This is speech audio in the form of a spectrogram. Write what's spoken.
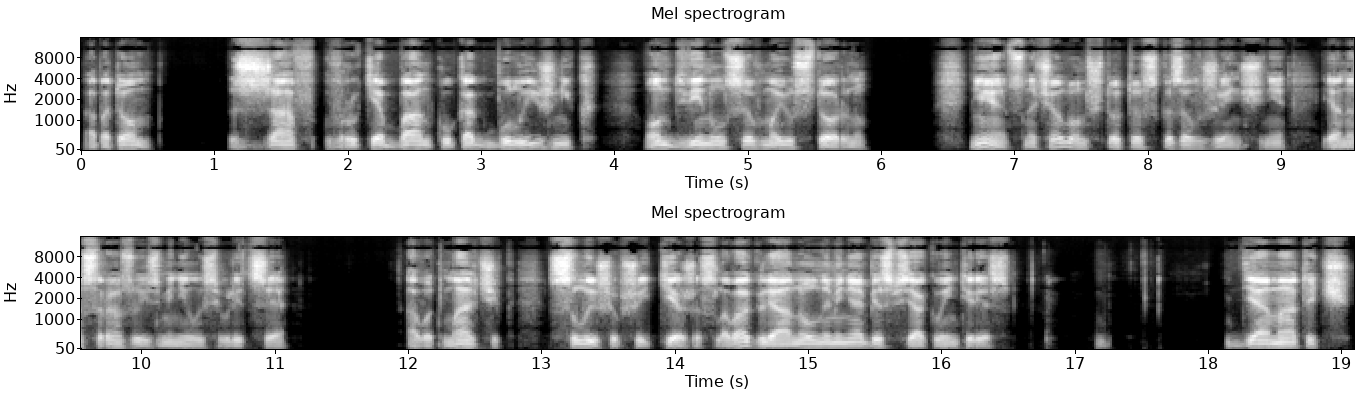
а потом, сжав в руке банку, как булыжник, он двинулся в мою сторону. Нет, сначала он что-то сказал женщине, и она сразу изменилась в лице. А вот мальчик, слышавший те же слова, глянул на меня без всякого интереса. Диаматыч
